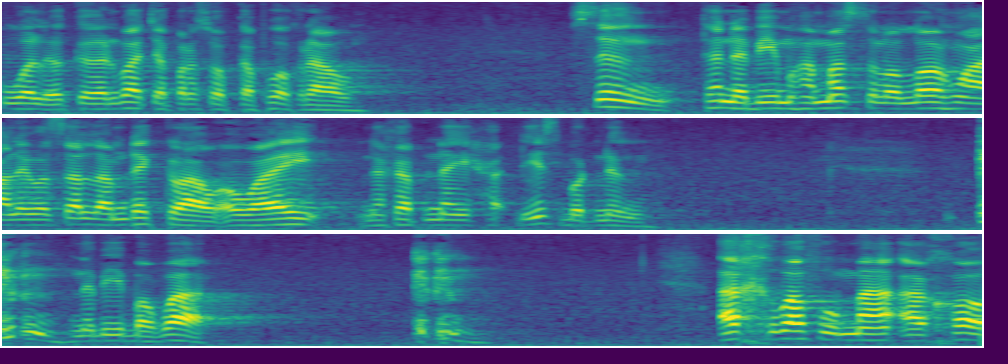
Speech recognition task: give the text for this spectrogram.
กลัวเหลือเกินว่าจะประสบกับพวกเรา ซึ่งท่านนบีมุฮัมมัดสุลลัลฮวาอะลัยวะสัลลัมได้กล่าวเอาไว้นะครับในฮะดีษบทหนึ่ง นบีบอกว่าอัควฟุมาอัคอ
